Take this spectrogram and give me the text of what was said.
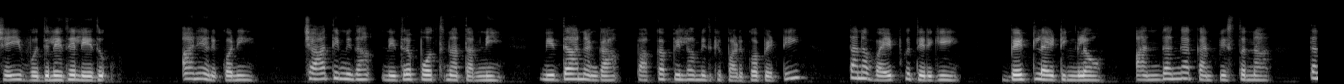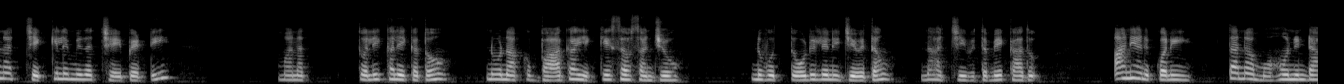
చెయ్యి వదిలేదే లేదు అని అనుకొని ఛాతి మీద నిద్రపోతున్న తన్ని నిదానంగా పక్క పిల్ల మీదకి పడుకోబెట్టి తన వైపుకు తిరిగి బెడ్ లైటింగ్లో అందంగా కనిపిస్తున్న తన చెక్కిల మీద చేపెట్టి మన తొలి కలికతో నువ్వు నాకు బాగా ఎక్కేశావు సంజు. నువ్వు తోడులేని జీవితం నా జీవితమే కాదు అని అనుకొని తన మొహం నిండా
